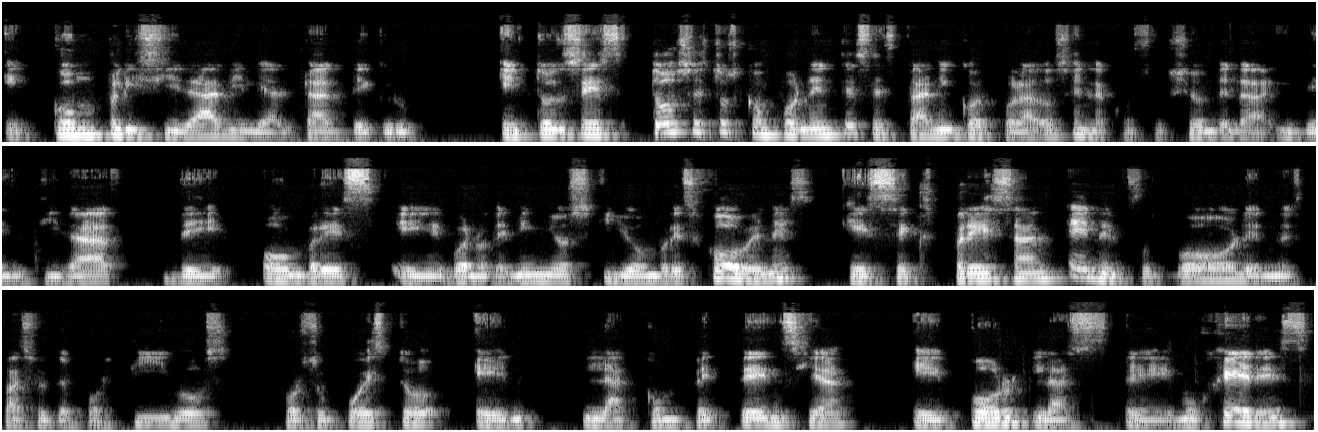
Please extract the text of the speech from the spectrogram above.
eh, complicidad y lealtad de grupo. Entonces, todos estos componentes están incorporados en la construcción de la identidad de hombres, eh, bueno, de niños y hombres jóvenes que se expresan en el fútbol, en espacios deportivos, por supuesto, en la competencia eh, por las eh, mujeres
